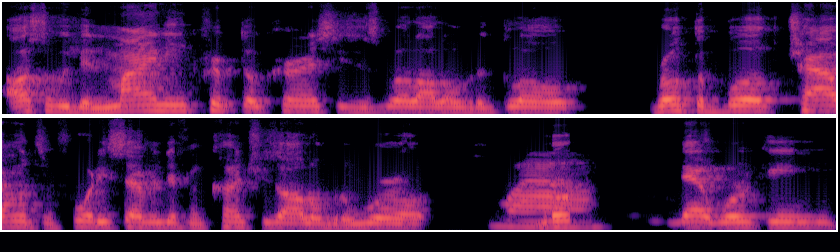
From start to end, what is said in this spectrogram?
Also, we've been mining cryptocurrencies as well all over the globe. Wrote the book, traveled to 47 different countries all over the world. Wow. Networking,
